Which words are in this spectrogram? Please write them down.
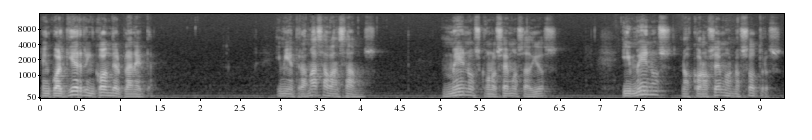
en cualquier rincón del planeta. Y mientras más avanzamos, menos conocemos a Dios y menos nos conocemos nosotros.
